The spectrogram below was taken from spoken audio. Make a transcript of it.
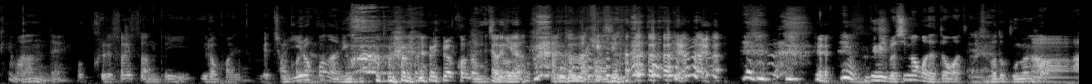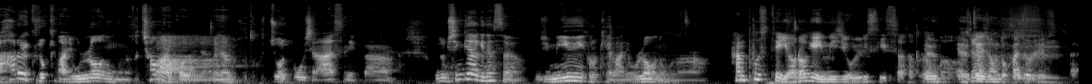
꽤 많았는데 뭐 글에 써 있었는데 이- 1억 건 몇천 건. 1억 건 아니고 1억 건 넘죠. 저기요 당근 마켓이 근데 그게 몇십만 건 됐던 것 같아요. 네. 저도 보면서 아. 아, 하루에 그렇게 많이 올라오는구나 처음 아. 알았거든요. 왜냐면 저도 그쪽을 보진 않았으니까 좀 신기하긴 했어요. 요즘 이미 그렇게 많이 올라오는구나. 한 포스트에 여러 개 이미지 올릴 수 있어서 그런 거죠? 10개 정도까지 올릴 수 있어요.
